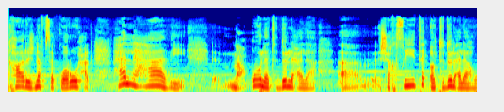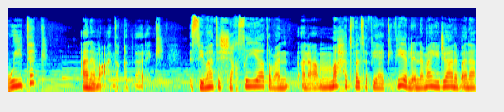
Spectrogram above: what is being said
خارج نفسك وروحك. هل هذه معقولة تدل على آه، شخصيتك أو تدل على هويتك؟ أنا ما أعتقد ذلك. السمات الشخصية طبعا أنا ما حتفلسف فيها كثير لأن ما هي جانب أنا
